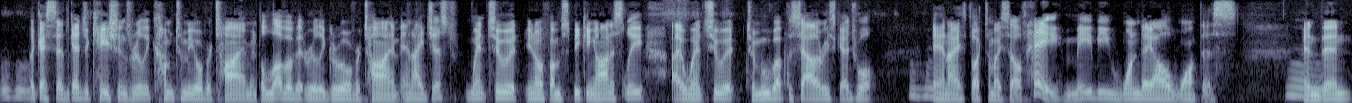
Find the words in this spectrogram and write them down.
Mm-hmm. Like I said, education's really come to me over time, and the love of it really grew over time. And I just went to it, you know, if I'm speaking honestly, I went to it to move up the salary schedule. Mm-hmm. And I thought to myself, hey, maybe one day I'll want this. And hmm. then,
